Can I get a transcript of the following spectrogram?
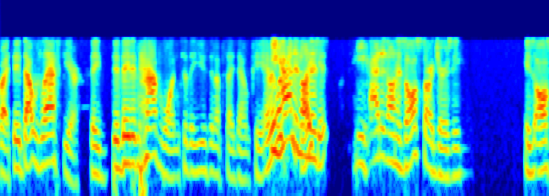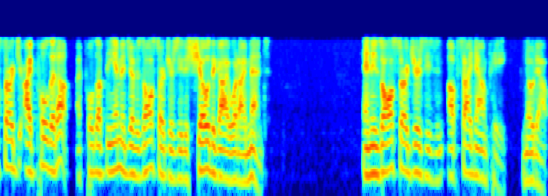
right. They, that was last year. They did they didn't have one, so they used an upside down p. And it he had it on his it. he had it on his All Star jersey. His All Star. I pulled it up. I pulled up the image of his All Star jersey to show the guy what I meant. And his All Star jersey is an upside down P, no doubt.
